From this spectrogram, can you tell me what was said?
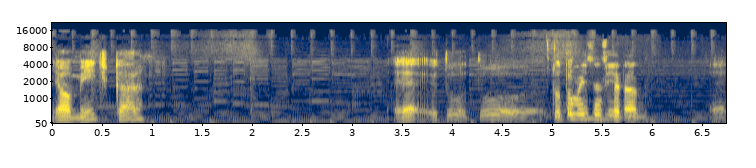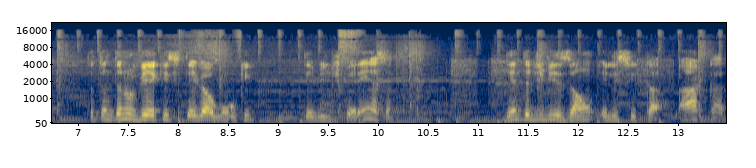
Realmente, cara. É, eu tô. tô Totalmente inesperado. aqui- Tô tentando ver aqui se teve algum. O que teve diferença. Dentro da divisão eles ficam. Ah, cara.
